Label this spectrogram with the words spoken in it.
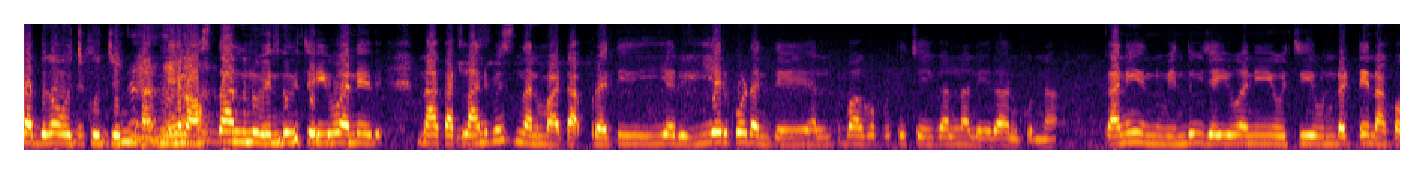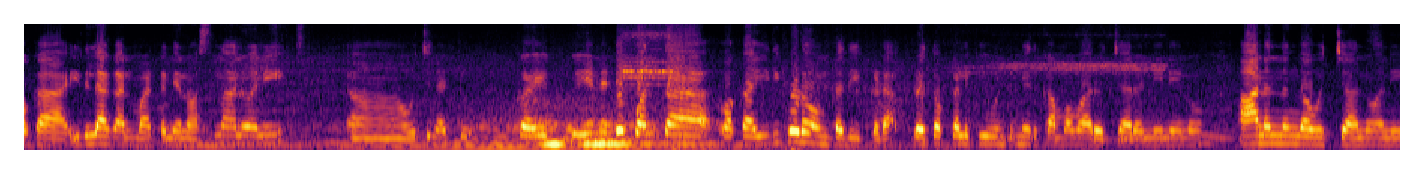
పెద్దగా వచ్చి కూర్చుంటాను నేను వస్తాను నువ్వు ఎందుకు చేయవు అనేది నాకు అట్లా అనిపిస్తుంది అనమాట ప్రతి ఇయర్ ఇయర్ కూడా అంతే. హెల్త్ బాగోకపోతే చేయగలనా లేదా అనుకున్నా. కానీ నువ్వు ఎందుకు చేయవు అని వచ్చి ఉండట్టే నాకు ఒక ఇదిలాగా అనమాట నేను వస్తున్నాను అని వచ్చినట్టు. ఏంటంటే కొంత ఒక ఇది కూడా ఉంటది ఇక్కడ. ప్రతి ఒక్కరికి ఒంటి మీదకి అమ్మవారు వచ్చారని నేను ఆనందంగా వచ్చాను అని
